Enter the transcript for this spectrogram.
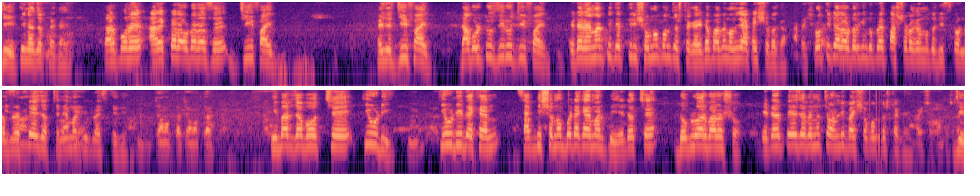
জি তিন হাজার টাকায়। তারপরে আরেকটা রাউটার আছে জি ফাইভ এই যে G five double two zero G five এটার এমআরপি তেত্রিশশো উনপঞ্চাশ টাকা এটা পাবেন অনলি আঠাইশশো টাকা। প্রতিটা রাউটার কিন্তু প্রায় পাঁচশো টাকার মতো ডিসকাউন্ট আপনারা পেয়ে যাচ্ছেন এমআরপি প্রাইস থেকে। চমৎকার চমৎকার। এবার যাব হচ্ছে কিউডি কিউডি দেখেন ছাব্বিশশো নব্বই টাকা এমআরপি এটা হচ্ছে ডব্লু আর বারোশো। এটার পেয়ে যাবেন হচ্ছে অনলি বাইশশো পঞ্চাশ টাকায়। বাইশশো পঞ্চাশ জি।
